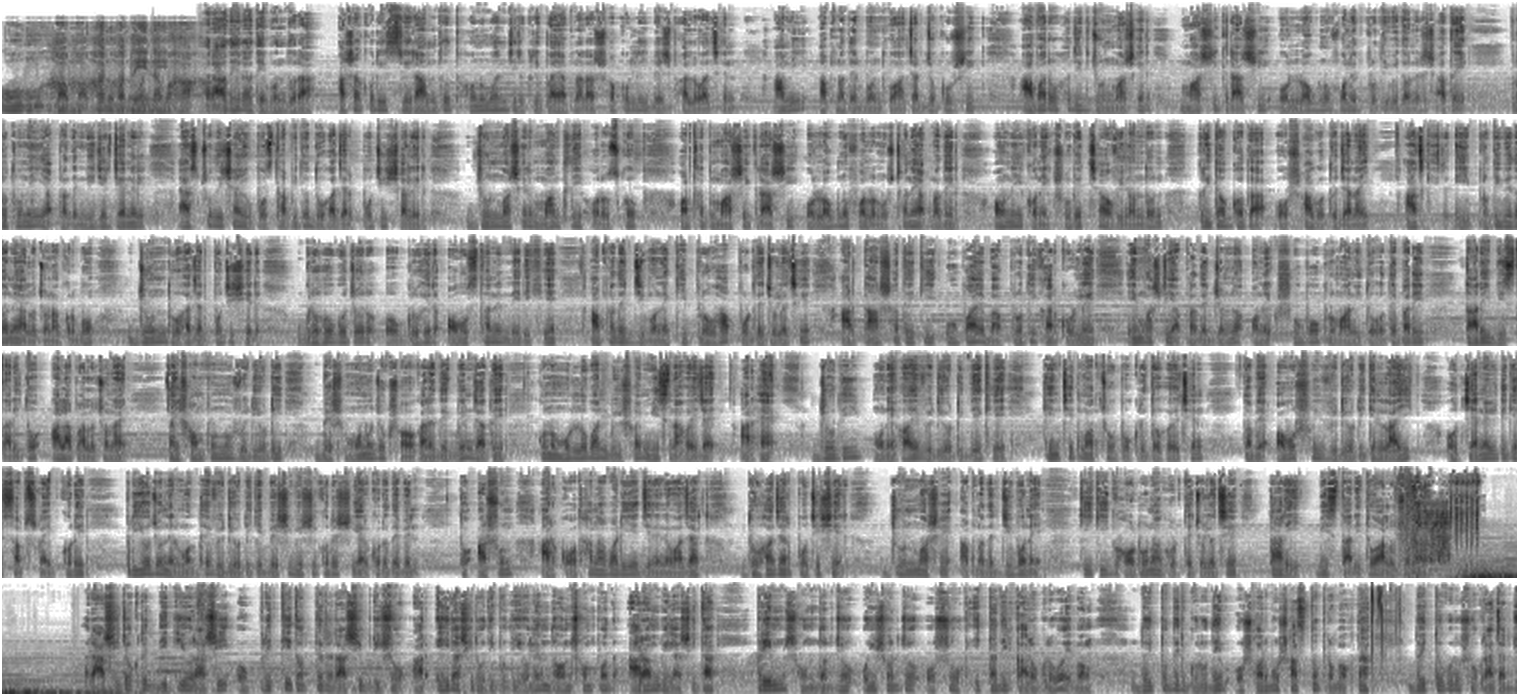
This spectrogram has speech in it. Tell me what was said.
ওম হম হনুমতে নমঃ। রাধে রাধে বন্ধুরা আশা করি শ্রী রামদূত হনুমানজির কৃপায় আপনারা সকলেই বেশ ভালো আছেন। আমি আপনাদের বন্ধু আচার্য কৌশিক, আবারও হাজির জুন মাসের মাসিক রাশি ও লগ্ন ফলের প্রতিবেদনের সাথে। প্রথমেই আপনাদের নিজের চ্যানেল অ্যাস্ট্রোদিশায় উপস্থাপিত দু হাজার পঁচিশ সালের জুন মাসের মান্থলি হরোস্কোপ অর্থাৎ মাসিক রাশি ও লগ্নফল অনুষ্ঠানে আপনাদের অনেক অনেক শুভেচ্ছা, অভিনন্দন, কৃতজ্ঞতা ও স্বাগত জানাই। আজকের এই প্রতিবেদনে আলোচনা করব জুন দু হাজার পঁচিশের গ্রহগোচর ও গ্রহের অবস্থানের নিরিখে আপনাদের জীবনে কি প্রভাব পড়তে চলেছে আর তার সাথে কি উপায় বা প্রতিকার করলে এই মাসটি আপনাদের জন্য অনেক শুভ প্রমাণিত হতে পারে, তারই বিস্তারিত আলাপ আলোচনায়। তাই সম্পূর্ণ ভিডিওটি বেশ মনোযোগ সহকারে দেখবেন যাতে কোনো মূল্যবান বিষয় মিস না হয়ে যায়। আর হ্যাঁ যদি মনে হয় ভিডিওটি দেখে কিঞ্চিত মাত্র উপকৃত হয়েছেন, তবে অবশ্যই ভিডিওটিকে লাইক ও চ্যানেলটিকে সাবস্ক্রাইব করে প্রিয়জনের মধ্যে ভিডিওটিকে বেশি বেশি করে শেয়ার করে দেবেন। তো আসুন আর কথা না বাড়িয়ে জেনে নেওয়া যাক দু হাজার পঁচিশের জুন মাসে আপনাদের জীবনে কি কি ঘটনা ঘটতে চলেছে, তারই বিস্তারিত আলোচনা। রাশিচক্রের দ্বিতীয় রাশি ও পৃথ্বীতত্ত্বের রাশি বৃষ আর এই রাশির অধিপতি হলেন ধন সম্পদ আরাম বিলাসিতা প্রেম, সৌন্দর্য, ঐশ্বর্য ও সুখ ইত্যাদির কারগ্রহ এবং দৈত্যদের গুরুদেব ও সর্বস্বাস্থ্য প্রবক্তা, দৈত্যগুরু শুক্রাচার্য।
